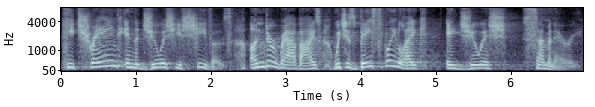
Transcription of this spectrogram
he trained in the Jewish yeshivas under rabbis, which is basically like a Jewish seminary,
